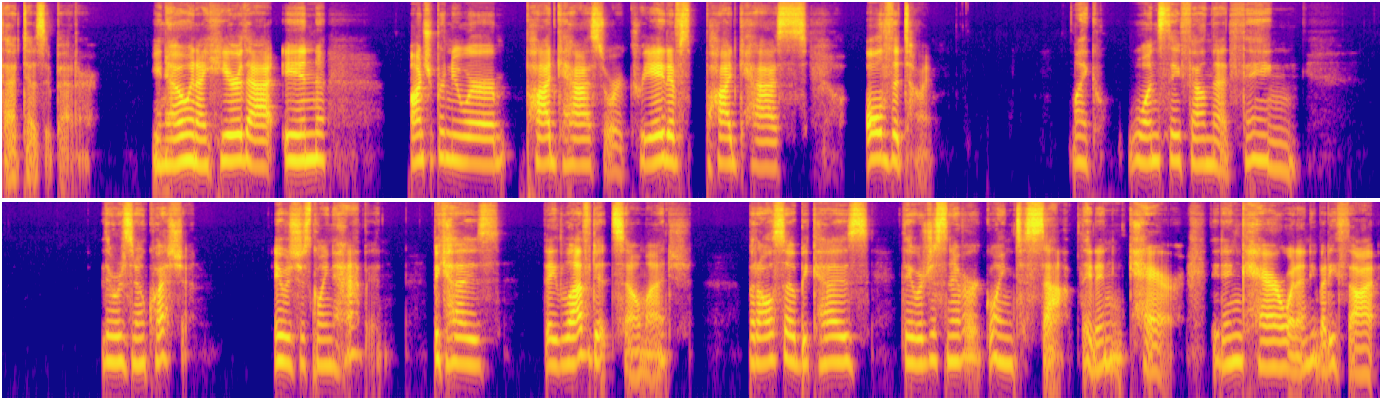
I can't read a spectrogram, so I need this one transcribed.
that does it better. You know, and I hear that in entrepreneur podcasts or creative podcasts all the time. Like once they found that thing, there was no question. It was just going to happen because they loved it so much, but also because they were just never going to stop. They didn't care. They didn't care what anybody thought.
